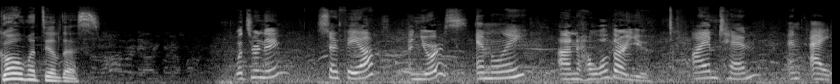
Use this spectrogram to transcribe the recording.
Go Matildas. What's your name? Sophia, And yours? Emily, And how old are you? I am 10 and 8.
